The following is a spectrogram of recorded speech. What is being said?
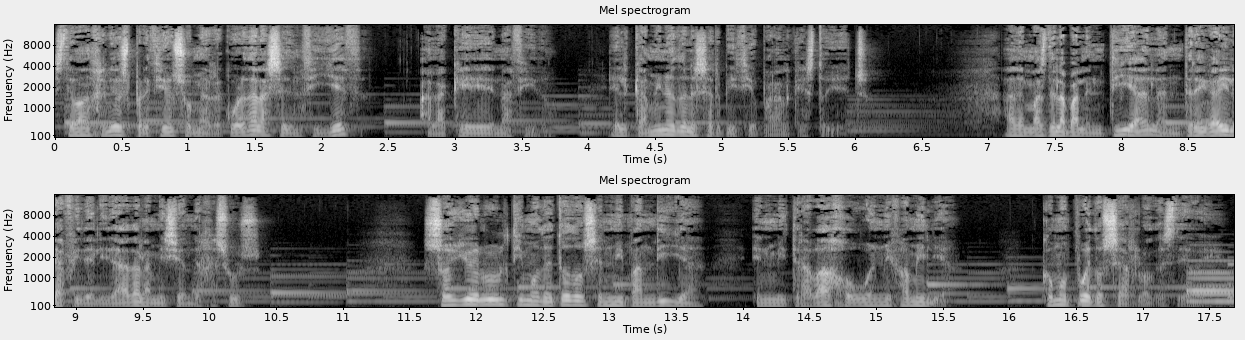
Este Evangelio es precioso, me recuerda la sencillez a la que he nacido, el camino del servicio para el que estoy hecho. Además de la valentía, la entrega y la fidelidad a la misión de Jesús. ¿Soy yo el último de todos en mi pandilla, en mi trabajo o en mi familia? ¿Cómo puedo serlo desde hoy?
